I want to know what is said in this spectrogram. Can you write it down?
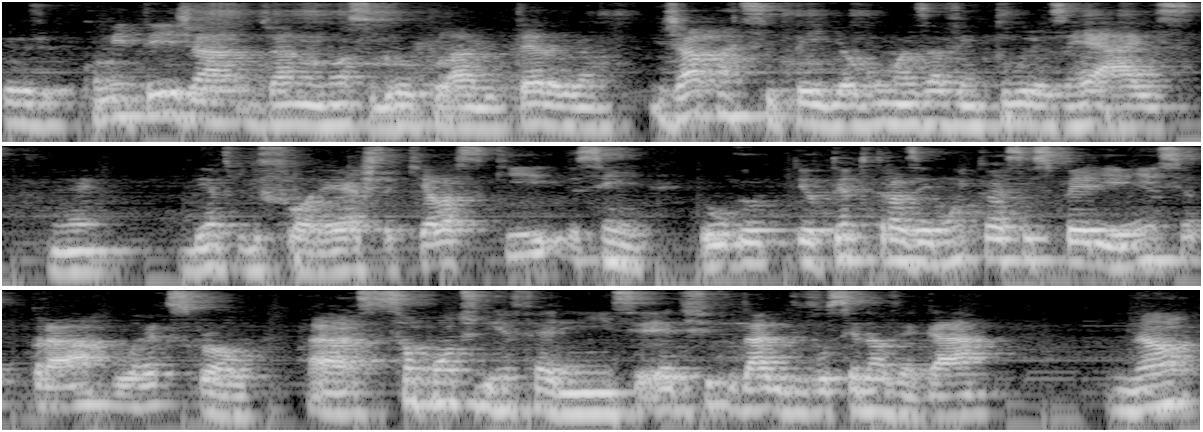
eu comentei já, já no nosso grupo lá no Telegram, já participei de algumas aventuras reais, né, dentro de floresta, que elas que, assim, eu, eu, eu tento trazer muito essa experiência para o Hexcrawl. Ah, são pontos de referência, é a dificuldade de você navegar. Não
